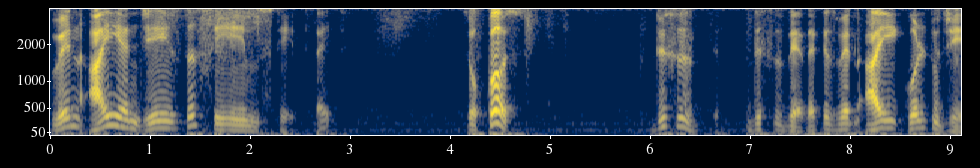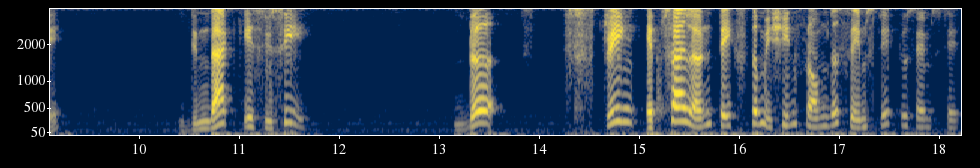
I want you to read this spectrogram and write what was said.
when i and j is the same state, right. So, of course, this is this is there that is when i equal to j, in that case you see the string epsilon takes the machine from the same state to same state.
